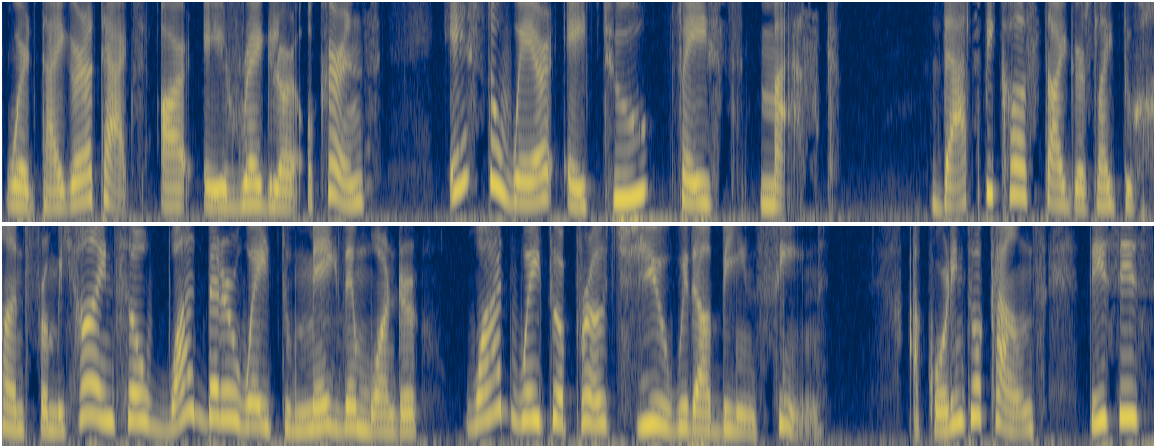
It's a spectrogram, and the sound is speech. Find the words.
where tiger attacks are a regular occurrence, is to wear a two faced mask. That's because tigers like to hunt from behind, so what better way to make them wonder what way to approach you without being seen? According to accounts, this is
